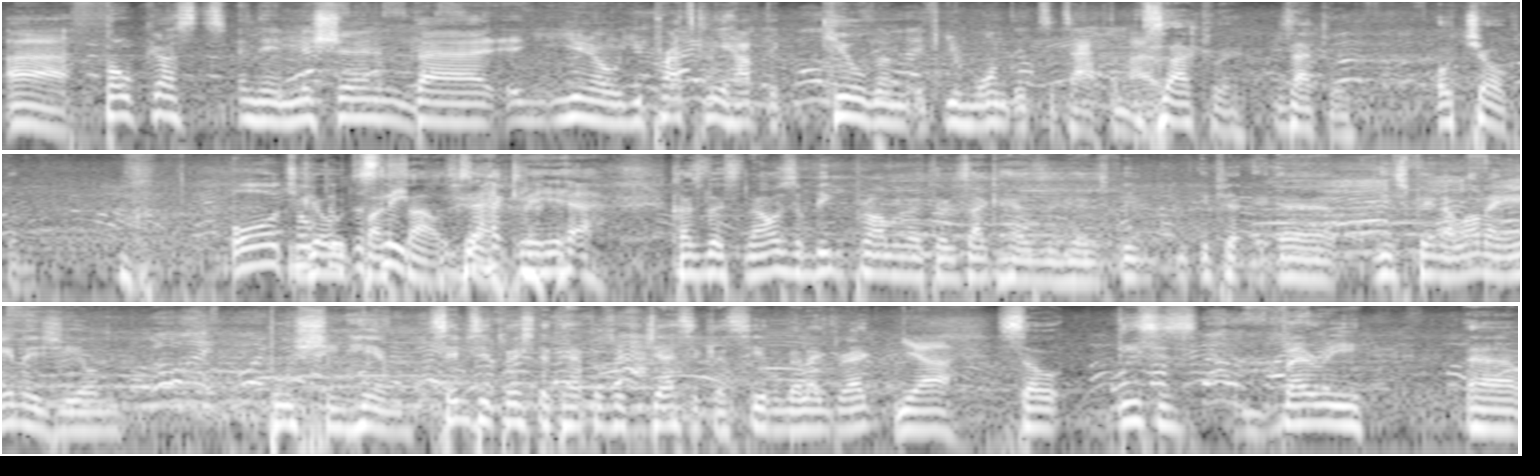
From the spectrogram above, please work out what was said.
uh, focused in their mission that you know you practically have to kill them if you wanted to tap them out. Exactly, exactly, or choke them. or choke them to sleep. Out. Exactly, yeah. Because yeah. listen, that was a big problem that Isaac has. If, uh, he spent a lot of energy on pushing him. Same situation that happens with Jessica, see on the leg drag. Yeah. So this is very. Uh,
